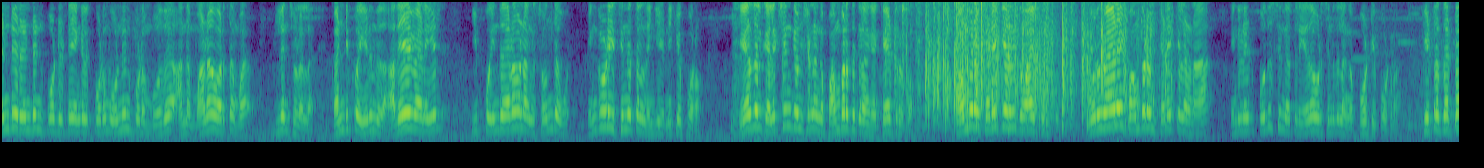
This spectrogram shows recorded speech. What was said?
ரெண்டு ரெண்டுன்னு போட்டுட்டு எங்களுக்கு போடும் ஒன்றுன்னு போடும்போது அந்த மன வருத்தம் இல்லைன்னு சொல்லலை. கண்டிப்பாக இருந்தது. அதே வேளையில் இப்போ இந்த தடவை நாங்கள் சொந்த எங்களுடைய சின்னத்தில் நீங்கள் நிற்க போகிறோம் தேர்தலுக்கு எலெக்ஷன் கமிஷன் நாங்கள் பம்பரத்துக்கு நாங்கள் கேட்டிருக்கோம். பம்பரம் கிடைக்கிறதுக்கு வாய்ப்பு இருக்குது ஒருவேளை பம்பரம் கிடைக்கலனா எங்களுக்கு பொது சின்னத்தில் ஏதோ ஒரு சின்னத்தில் நாங்கள் போட்டி போடுறோம். கிட்டத்தட்ட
